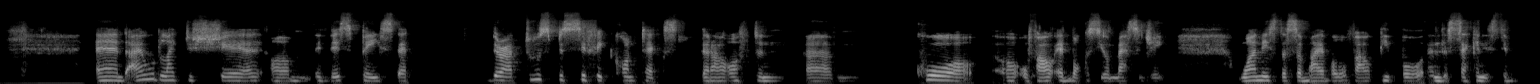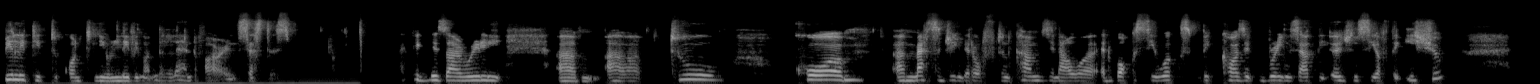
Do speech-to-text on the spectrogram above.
And I would like to share um, in this space that there are two specific contexts that are often um, core of our advocacy or messaging. One is the survival of our people, and the second is the ability to continue living on the land of our ancestors. I think these are really um, uh, two core uh, messaging that often comes in our advocacy works because it brings out the urgency of the issue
